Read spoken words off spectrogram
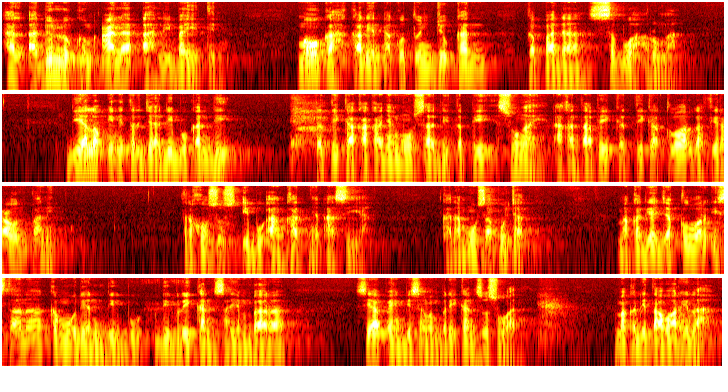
Hal adullukum ala ahli baitin. Maukah kalian aku tunjukkan kepada sebuah rumah? Dialog ini terjadi bukan di ketika kakaknya Musa di tepi sungai, akan tapi ketika keluarga Firaun panik. Terkhusus ibu angkatnya Asia. Karena Musa pucat, maka diajak keluar istana, kemudian dibu, diberikan sayembara, siapa yang bisa memberikan susuan. Maka ditawarilah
